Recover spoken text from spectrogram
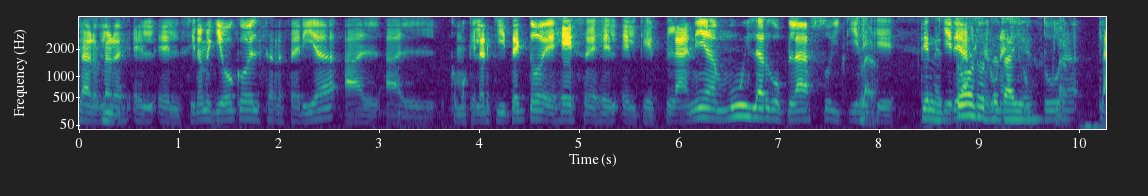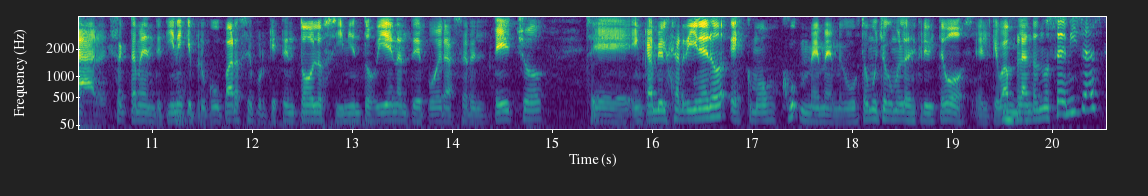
claro, claro. Mm. El, si no me equivoco, él se refería al, al como que el arquitecto es ese, es el, el que planea muy largo plazo y tiene que tiene quiere todos hacer los una estructura. Claro. exactamente. Tiene que preocuparse porque estén todos los cimientos bien antes de poder hacer el techo. Eh, en cambio, el jardinero es como. Me, me, gustó mucho como lo describiste vos. El que va mm. plantando semillas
